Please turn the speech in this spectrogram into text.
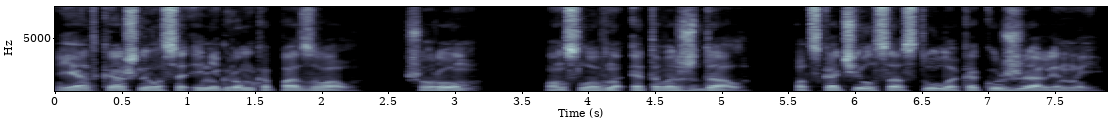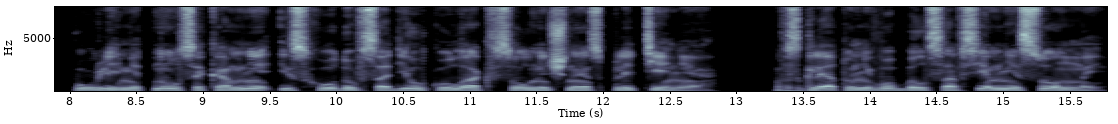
Я откашлялся и негромко позвал. «Шурум!» Он словно этого ждал. Подскочил со стула, как ужаленный. Пулей метнулся ко мне и сходу всадил кулак в солнечное сплетение. Взгляд у него был совсем не сонный.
